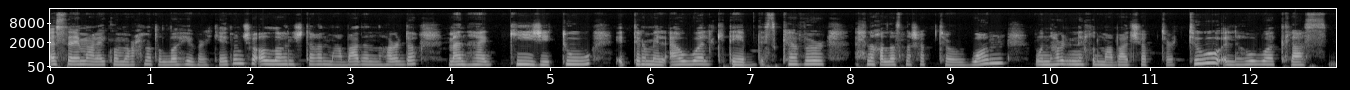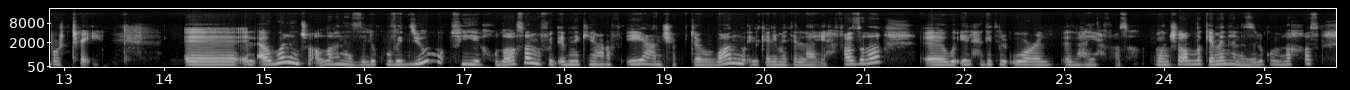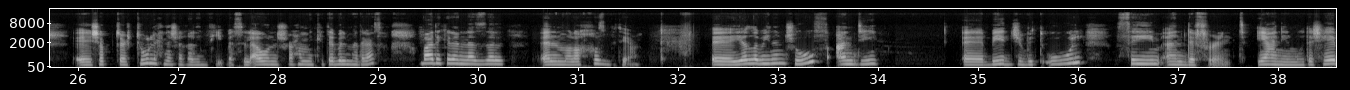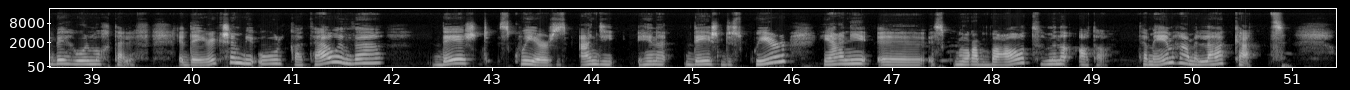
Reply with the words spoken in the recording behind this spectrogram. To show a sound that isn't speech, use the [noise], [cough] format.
السلام عليكم ورحمة الله وبركاته. إن شاء الله هنشتغل مع بعض النهاردة منهج KG 2 ال term الأول كتاب Discover. إحنا خلصنا chapter 1 والنهاردة ناخد مع بعض chapter 2 اللي هو class portrait آه الأول إن شاء الله هنزل لكم فيديو فيه خلاصة المفروض ابنك يعرف إيه عن chapter 1 وإيه الكلمات اللي هيحفظها آه وإيه الحاجات ال oral اللي هيحفظها. وإن شاء الله كمان هنزل لكم ملخص آه شابتر 2 اللي إحنا شغالين فيه. بس الأول نشرحه من كتاب المدرسة وبعد كده ننزل الملخص بتاعه. آه يلا بينا نشوف. عندي آه بيج بتقول same and different يعني المتشابه والمختلف. الدايركشن بيقول cut out the dashed squares. عندي هنا dashed square يعني آه مربعات منقطة. تمام؟ هعمل لها cut.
